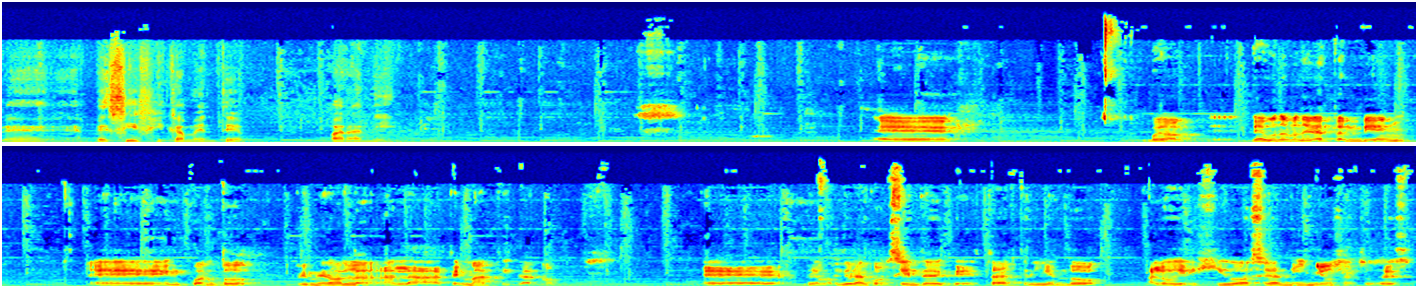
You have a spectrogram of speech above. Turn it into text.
específicamente para niños? Bueno, de alguna manera también eh, en cuanto, primero a la, temática, ¿no? Eh, yo era consciente de que estaba escribiendo algo dirigido hacia niños, entonces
